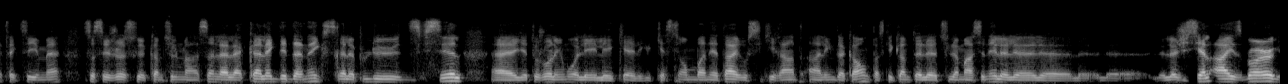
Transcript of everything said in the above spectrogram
Effectivement. Ça, c'est juste, comme tu le mentionnes, la, collecte des données qui serait le plus difficile. Euh, il y a toujours les, les, questions monétaires aussi qui rentrent en ligne de compte parce que, comme tu l'as mentionné, le, le, logiciel Iceberg,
